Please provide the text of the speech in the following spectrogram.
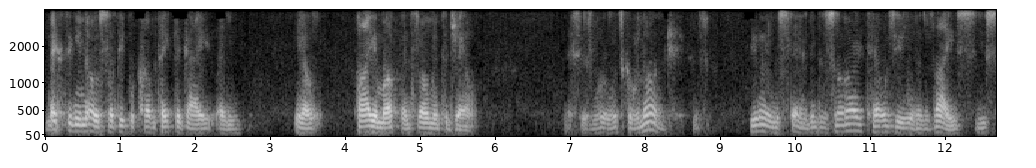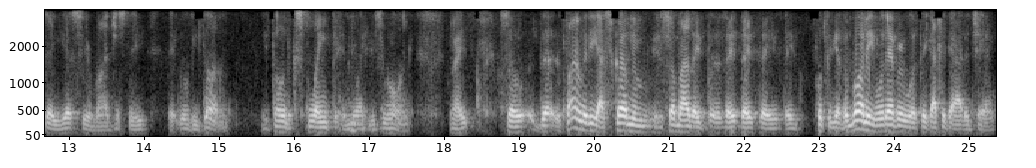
Next thing you know, some people come, take the guy, and, you know, tie him up and throw him into jail. He says, well, what's going on? You don't understand. When the Tsar tells you an advice, you say, yes, Your Majesty, it will be done. You don't explain to him why he's wrong, right? So the, finally, the Askanim, somehow they, they, they, they, they put together money, whatever, what they got the guy out of jail.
